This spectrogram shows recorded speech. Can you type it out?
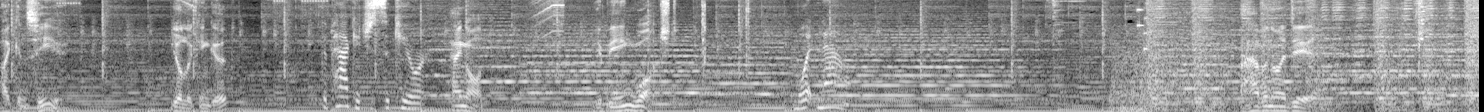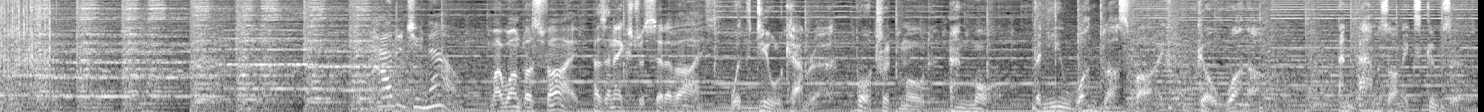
I can see you. You're looking good. The package is secure. Hang on. You're being watched. What now? I have an idea. How did you know? My OnePlus 5 has an extra set of eyes. With dual camera, portrait mode and more. The new OnePlus 5 Go One Up. An Amazon exclusive.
